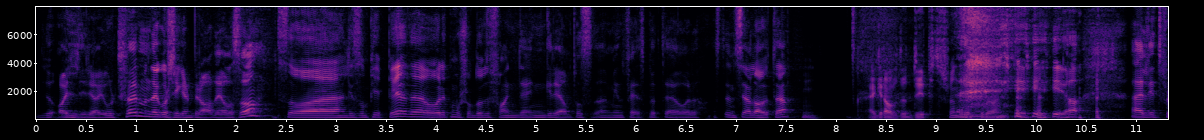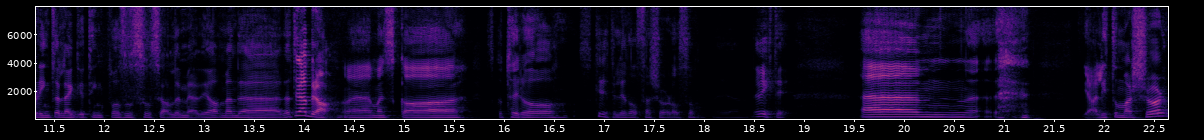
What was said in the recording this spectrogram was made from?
du aldri har gjort før, men det går sikkert bra, det også. Så eh, litt som Pippi. Det er jo litt morsomt at du fant den greia på min Facebook. Det er jo en stund siden jeg la ut det. Jeg gravde dypt, skjønner du. ja, jeg er litt flink til å legge ting på sosiale medier, men det, det tror jeg er bra. Eh, Man skal, skal tørre å skryte litt av seg sjøl også. Det, det er viktig. Um, ja, litt om meg sjøl.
